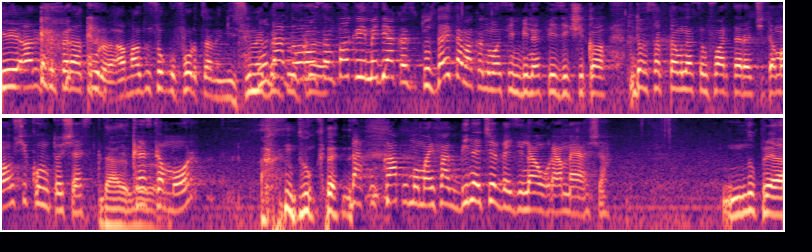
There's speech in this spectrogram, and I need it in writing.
e, are temperatură. Am adus-o cu forța în emisiune Nu, dar pentru doar că... o să-mi facă imediat, că tu îți dai seama că nu mă simt bine fizic și că de o săptămână sunt foarte răcită. Mă au și cum tușesc. Da, Crezi că mor? nu cred. Dar cu capul mă mai fac bine? Ce vezi în aura mea așa? Nu prea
